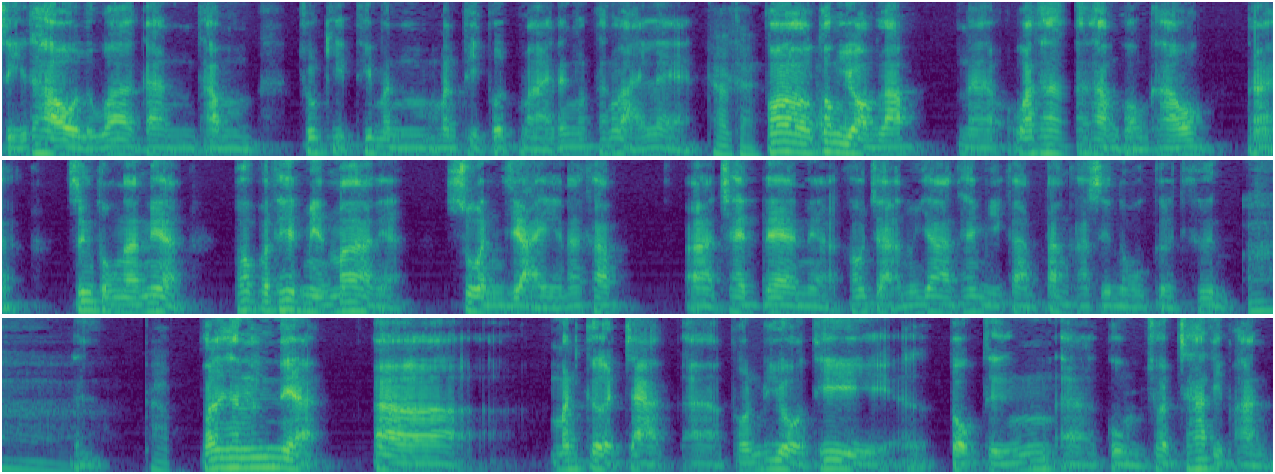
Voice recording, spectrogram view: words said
สีเทาหรือว่าการทำธุรกิจที่มันมันผิดกฎหมายทั้งทั้งหลายแหล่ครับอาจารย์ เพราะเราต้องยอมรับนะวัฒนธรรมของเขานะซึ่งตรงนั้นเนี่ยเพราะประเทศเมียนมาเนี่ยส่วนใหญ่นะครับอ่าชายแดนเนี่ยเขาจะอนุญาตให้มีการตั้งคาสิโนเกิดขึ้น อ่า ครับ เพราะฉะนั้นเนี่ยเอ่อ มันเกิดจากอ่าผลประโยชน์ที่ตกถึงอ่ากลุ่มชนชาติพันธุ์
